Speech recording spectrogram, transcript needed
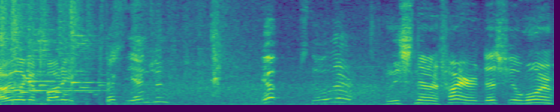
How we looking, buddy? Check the engine. Yep, still there. At least it's not on fire. It does feel warm.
